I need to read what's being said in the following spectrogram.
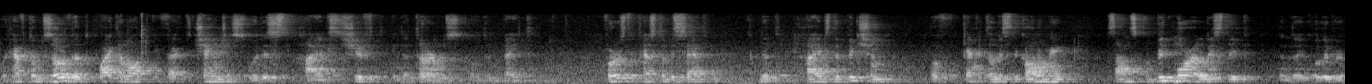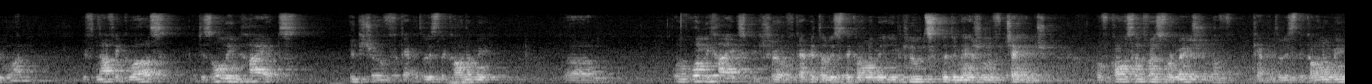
we have to observe that quite a lot, in fact, changes with this Hayek's shift in the terms of the debate. First, it has to be said that Hayek's depiction of capitalist economy sounds a bit more realistic than the equilibrium one. If nothing else, it is only in Hayek's picture of capitalist economy, um, only Hayek's picture of capitalist economy includes the dimension of change, of constant transformation of capitalist economy,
